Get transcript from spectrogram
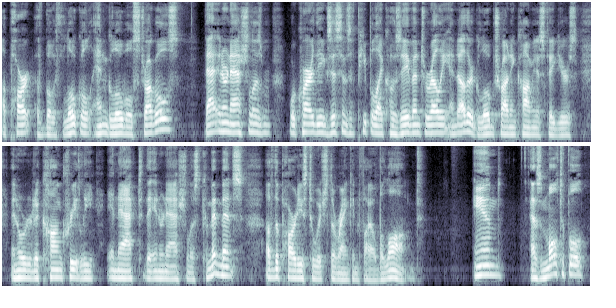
a part of both local and global struggles. That internationalism required the existence of people like Jose Venturelli and other globe-trotting communist figures in order to concretely enact the internationalist commitments of the parties to which the rank and file belonged. And as multiple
